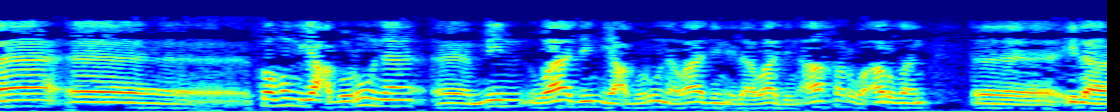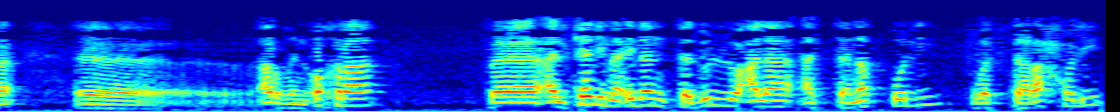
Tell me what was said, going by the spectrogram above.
آه، فهم يعبرون آه، من واد يعبرون واد إلى واد آخر وأرضا آه، إلى أرض أخرى. فالكلمة إذا تدل على التنقل والترحل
